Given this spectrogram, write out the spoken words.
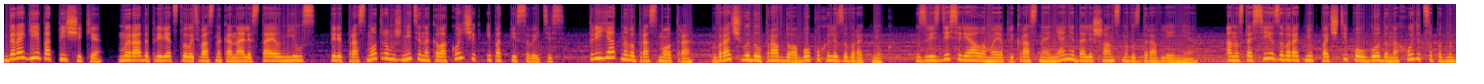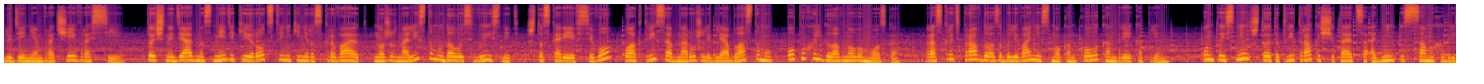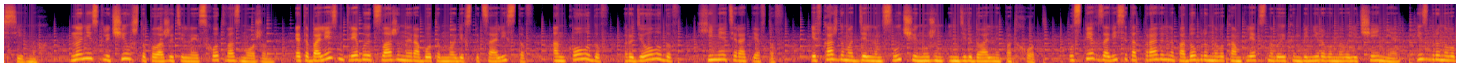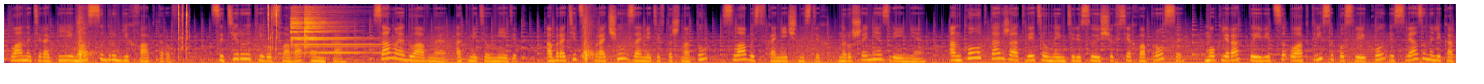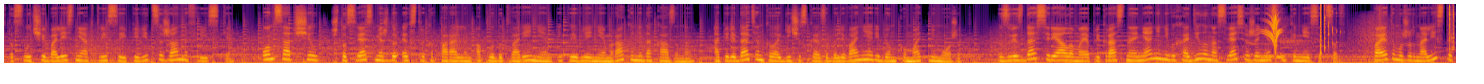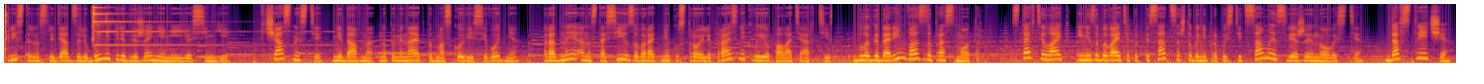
Дорогие подписчики, мы рады приветствовать вас на канале Style News. Перед просмотром жмите на колокольчик и подписывайтесь. Приятного просмотра! Врач выдал правду об опухоли Заворотнюк. Звезде сериала «Моя прекрасная няня» дали шанс на выздоровление. Анастасия Заворотнюк почти полгода находится под наблюдением врачей в России. Точный диагноз медики и родственники не раскрывают, но журналистам удалось выяснить, что скорее всего, у актрисы обнаружили глиобластому, опухоль головного мозга. Раскрыть правду о заболевании смог онколог Андрей Каприн. Он пояснил, что этот вид рака считается одним из самых агрессивных. Но не исключил, что положительный исход возможен. Эта болезнь требует слаженной работы многих специалистов, онкологов, радиологов, химиотерапевтов. И в каждом отдельном случае нужен индивидуальный подход. Успех зависит от правильно подобранного комплексного и комбинированного лечения, избранного плана терапии и массы других факторов. Цитирует его слова МК. Самое главное, отметил медик, обратиться к врачу, заметив тошноту, слабость в конечностях, нарушение зрения. Онколог также ответил на интересующих всех вопросы, мог ли рак появиться у актрисы после ЭКО и связаны ли как-то случаи болезни актрисы и певицы Жанны Фриске. Он сообщил, что связь между экстракорпоральным оплодотворением и появлением рака не доказана, а передать онкологическое заболевание ребенку мать не может. Звезда сериала «Моя прекрасная няня» не выходила на связь уже несколько месяцев, поэтому журналисты пристально следят за любыми передвижениями ее семьи. В частности, недавно, напоминает Подмосковье сегодня, родные Анастасию Заворотнюк устроили праздник в ее палате артист. Благодарим вас за просмотр. Ставьте лайк и не забывайте подписаться, чтобы не пропустить самые свежие новости. До встречи!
